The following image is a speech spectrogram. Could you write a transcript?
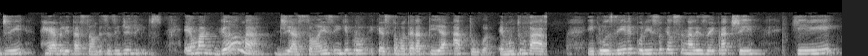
de reabilitação desses indivíduos. É uma gama de ações em que a estomoterapia atua. É muito vasta. Inclusive, por isso que eu sinalizei para ti que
